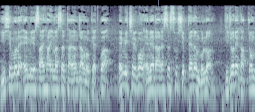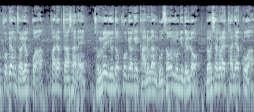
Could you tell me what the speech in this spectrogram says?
20문의 M14 하이마스 다연장 로켓과 M270 MLRS 수십 대는 물론 기존의 각종 포병 전력과 화력 자산에 정밀 유도 포격이 가능한 무서운 무기들로 러시아군의 탄약고와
